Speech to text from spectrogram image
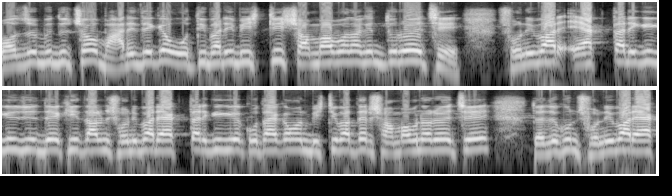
বজ্রবিদ্যুৎ সহ ভারী থেকে অতি ভারী বৃষ্টির সম্ভাবনা কিন্তু রয়েছে। শনিবার এক তারিখে গিয়ে যদি দেখি, তাহলে শনিবার এক তারিখে গিয়ে কোথায় কেমন বৃষ্টিপাতের সম্ভাবনা রয়েছে? তো দেখুন, শনিবার এক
